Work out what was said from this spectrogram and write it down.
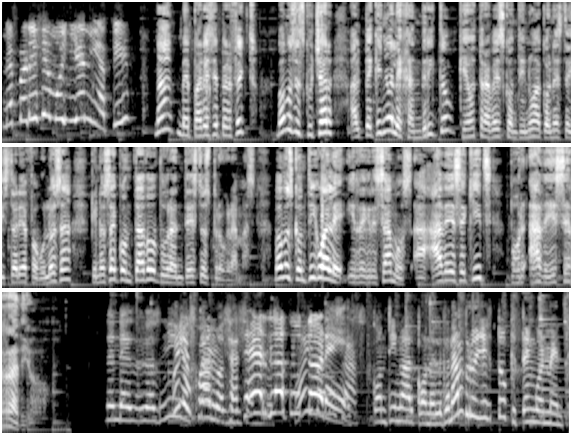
Me parece muy bien, ¿y a ti? Ah, me parece perfecto. Vamos a escuchar al pequeño Alejandrito que otra vez continúa con esta historia fabulosa que nos ha contado durante estos programas. Vamos contigo Ale y regresamos a ADS Kids por ADS Radio. Donde los niños vamos a ser locutores. continuar con el gran proyecto que tengo en mente.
